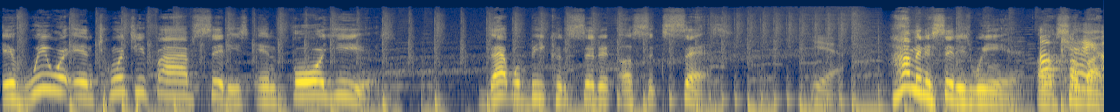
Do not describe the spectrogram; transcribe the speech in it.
if we were in 25 cities in four years, that would be considered a success. Yeah. How many cities we in? Uh, okay, somebody.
